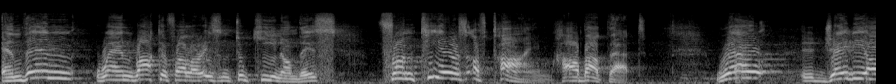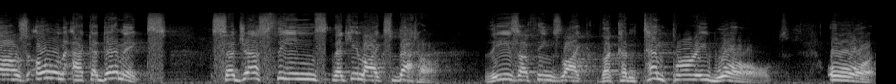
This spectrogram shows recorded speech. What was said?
And then when Rockefeller isn't too keen on this, frontiers of time, how about that? Well, JDR's own academics suggest themes that he likes better. These are things like the contemporary world or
